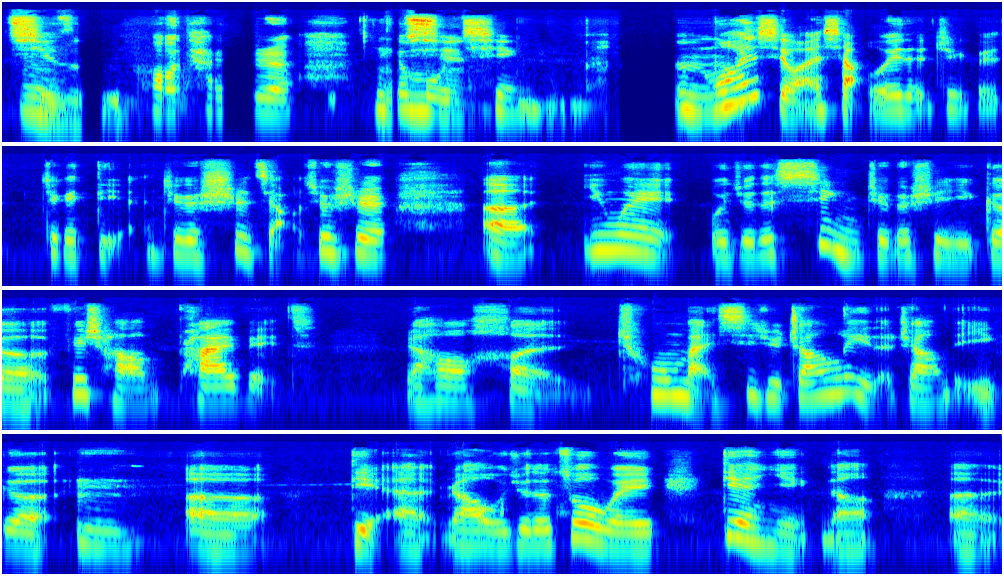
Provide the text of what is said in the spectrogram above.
妻子，然后他是一个母亲。嗯，我很喜欢小薇的这个这个点，这个视角，就是，呃，因为我觉得性这个是一个非常 private，然后很充满戏剧张力的这样的一个嗯呃点。然后我觉得作为电影呢，呃，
